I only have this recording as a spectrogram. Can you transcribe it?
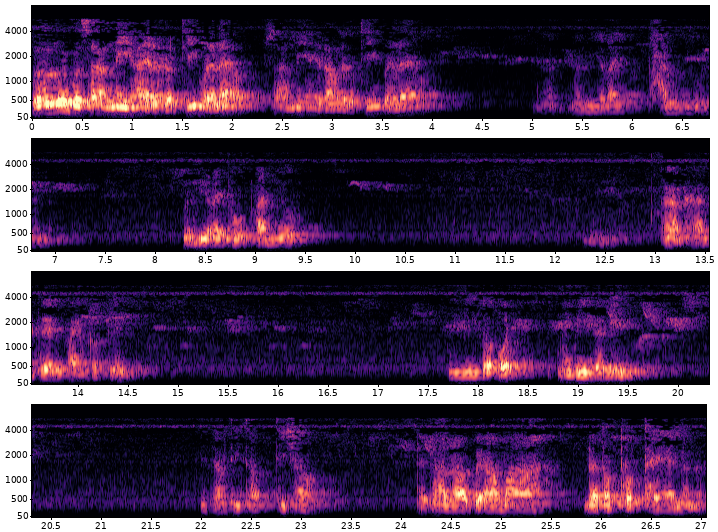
เออมาสร้างนี่ให้แล้วก็ทิ้งไปแล้ว สร้างนี่ให้เราแล้วก็ทิ้งไปแล้วมันมีอะไรพันอยู่นั่นมันมีอะไรผูกพันอยู่อาหารเกินไปมันก็เกินไม่มีก็อด ไม่มีก็ดิ้นในทางที่ทับที่ชอบ แต่ถ้าเราไปเอามา แล้วต้องทดแทนนั่นนั่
